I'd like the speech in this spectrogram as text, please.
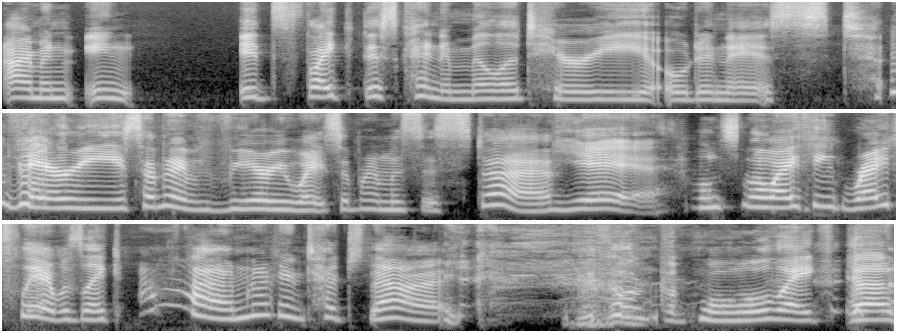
I'm an in it's like this kind of military Odinist, very sometimes very white supremacist stuff. Yeah. And so I think rightfully I was like, ah, I'm not gonna touch that. Like uh,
